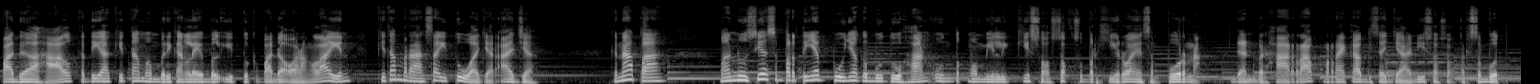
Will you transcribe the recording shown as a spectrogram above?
Padahal ketika kita memberikan label itu kepada orang lain, kita merasa itu wajar aja. Kenapa? Manusia sepertinya punya kebutuhan untuk memiliki sosok superhero yang sempurna dan berharap mereka bisa jadi sosok tersebut.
